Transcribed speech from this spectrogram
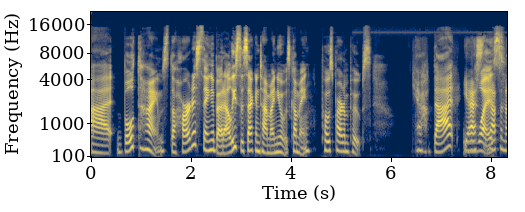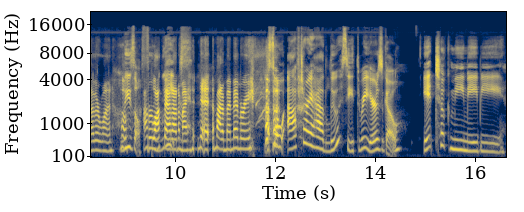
uh, both times, the hardest thing about it, at least the second time I knew it was coming, postpartum poops. Yeah. That Yes. was That's another one. Oh, Liesel. I blocked that out of my weeks. out of my memory. so after I had Lucy three years ago, it took me maybe,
